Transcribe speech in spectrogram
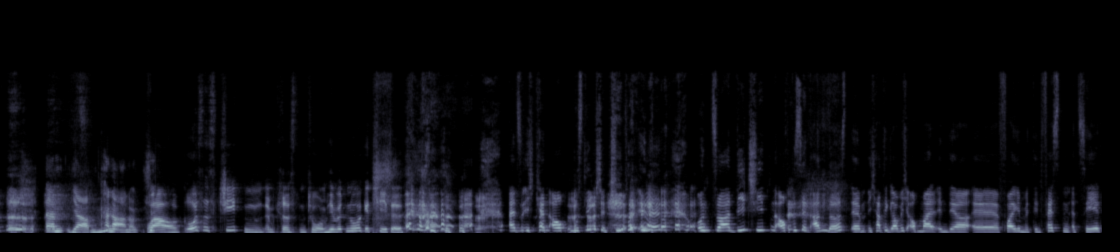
ähm, ja, mhm. keine Ahnung. Wow, großes Cheaten im Christentum. Hier wird nur gecheatet. also ich kenne auch muslimische CheaterInnen und zwar die cheaten auch ein bisschen anders. Ähm, ich hatte, glaube ich, auch mal in der äh, Folge mit den Festen erzählt,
